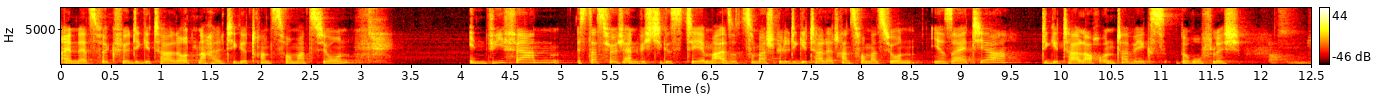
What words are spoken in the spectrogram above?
ein Netzwerk für digitale und nachhaltige Transformation. Inwiefern ist das für euch ein wichtiges Thema? Also zum Beispiel digitale Transformation. Ihr seid ja digital auch unterwegs beruflich. Absolut.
